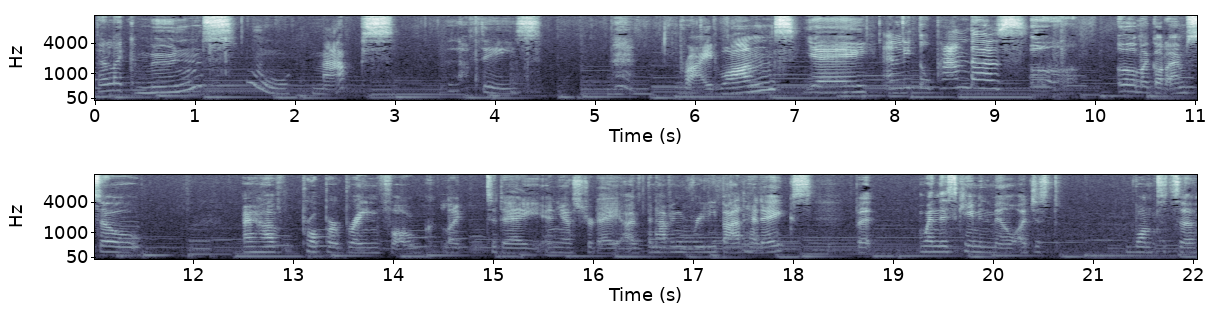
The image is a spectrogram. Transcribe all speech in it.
They're like moons. Ooh, maps. I love these. Pride ones. Yay. And little pandas. Ugh. Oh my god, I'm so... I have proper brain fog like today and yesterday. I've been having really bad headaches, but when this came in the mail, I just wanted to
